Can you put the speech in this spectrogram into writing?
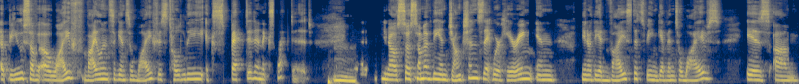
abuse of a wife, violence against a wife is totally expected and accepted. Mm. You know, so some of the injunctions that we're hearing in, you know, the advice that's being given to wives is um,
